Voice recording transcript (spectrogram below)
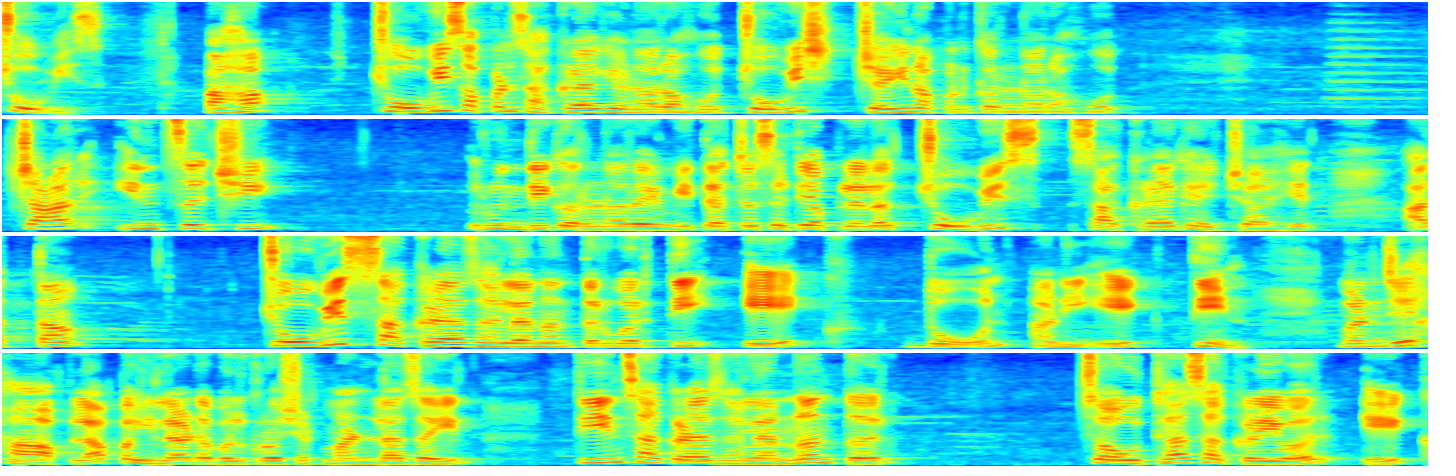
चोवीस. पहा चोवीस आपण साखळ्या घेणार आहोत चोवीस चैन आपण करणार आहोत. चार इंचची रुंदी करणार आहे मी त्याच्यासाठी आपल्याला चोवीस साखळ्या घ्यायच्या आहेत. आत्ता चोवीस साखळ्या झाल्यानंतर वरती एक दोन आणि एक तीन. म्हणजे हा आपला पहिला डबल क्रोशेट मांडला जाईल. तीन साखळ्या झाल्यानंतर चौथ्या साखळीवर एक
